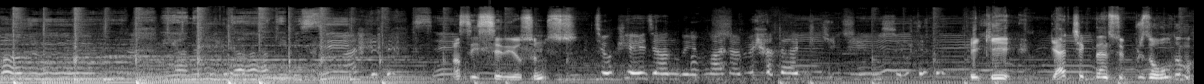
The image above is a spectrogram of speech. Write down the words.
kapalı yanımda gibisin Nasıl hissediyorsunuz? Çok heyecanlıyım. Hala rüyada gibiymişim. Peki gerçekten sürpriz oldu mu?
